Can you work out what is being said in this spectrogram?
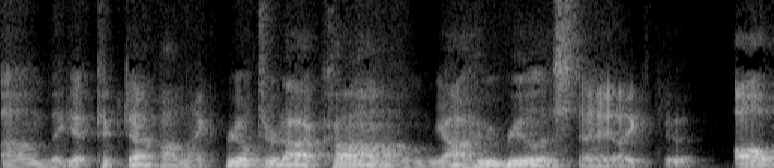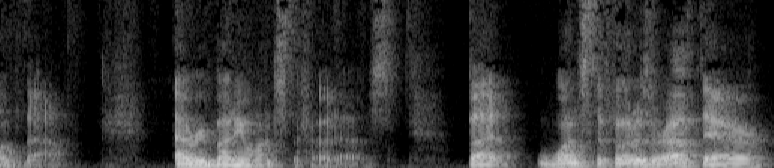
Um, they get picked up on like realtor.com, Yahoo Real Estate, like all of them. Everybody wants the photos. But once the photos are out there,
